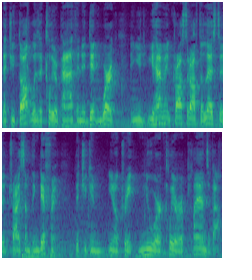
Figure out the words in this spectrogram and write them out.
that you thought was a clear path and it didn't work and you you haven't crossed it off the list to try something different that you can, you know, create newer, clearer plans about.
